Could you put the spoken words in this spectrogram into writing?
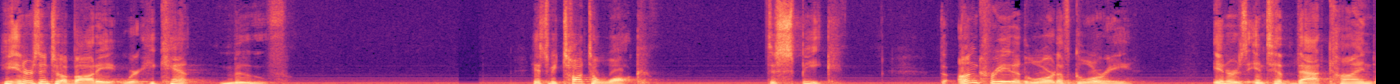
He enters into a body where he can't move. He has to be taught to walk, to speak the uncreated Lord of glory enters into that kind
